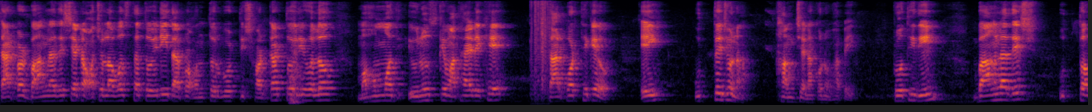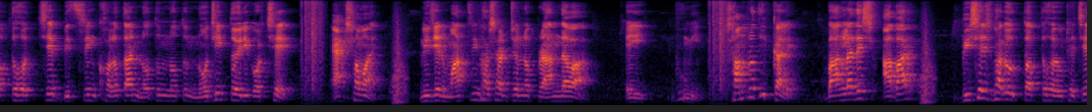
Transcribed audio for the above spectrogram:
তারপর বাংলাদেশে একটা অচলাবস্থা তৈরি, তারপর অন্তর্বর্তী সরকার তৈরি হলো, মোহাম্মদ ইউনুসকে মাথায় রেখে, তারপর থেকেও এই উত্তেজনা থামছে না কোনোভাবেই। প্রতিদিন বাংলাদেশ উত্তপ্ত হচ্ছে, বিশৃঙ্খলতার নতুন নতুন নজির তৈরি করছে। এক সময় নিজের মাতৃভাষার জন্য প্রাণ দেওয়া এই ভূমি। সাম্প্রতিককালে বাংলাদেশ আবার বিশেষভাবে উত্তপ্ত হয়ে উঠেছে।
